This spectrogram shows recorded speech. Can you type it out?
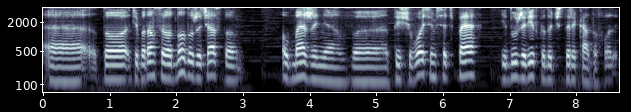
е, то типу, там все одно дуже часто обмеження в 1080p і дуже рідко до 4К доходить.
